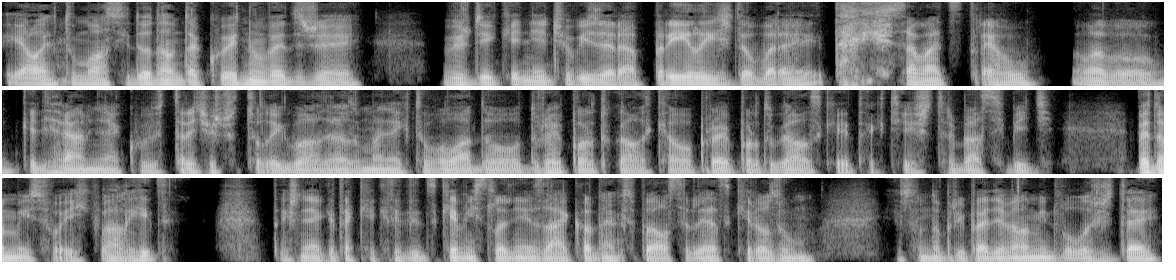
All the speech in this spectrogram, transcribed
ja len k tomu asi dodám takú jednu vec, že vždy, keď niečo vyzerá príliš dobre, tak sa mať strehu, lebo keď hrám nejakú tretiu čtvrtú ligu a zrazu ma niekto volá do druhej portugalskej alebo prvej portugalskej, tak tiež treba si byť vedomý svojich kvalít. Takže nejaké také kritické myslenie základné, ako povedal sedliacký rozum, je v tomto prípade veľmi dôležité.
